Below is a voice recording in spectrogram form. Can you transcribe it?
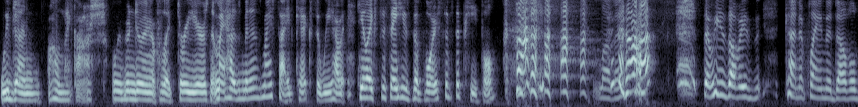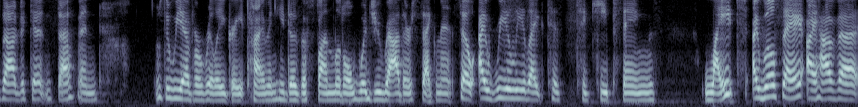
we've done oh my gosh we've been doing it for like three years and my husband is my sidekick so we have he likes to say he's the voice of the people. Love it. So he's always kind of playing the devil's advocate and stuff and so we have a really great time and he does a fun little would you rather segment. So i really like to to keep things light. I will say i have uh,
